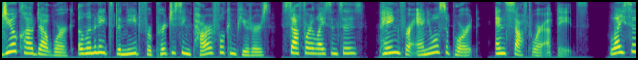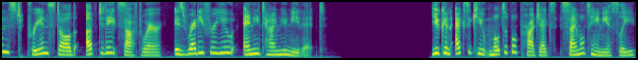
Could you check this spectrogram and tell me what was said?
GeoCloud.work eliminates the need for purchasing powerful computers, software licenses, paying for annual support, and software updates. Licensed, pre installed, up to date software is ready for you anytime you need it. You can execute multiple projects simultaneously,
